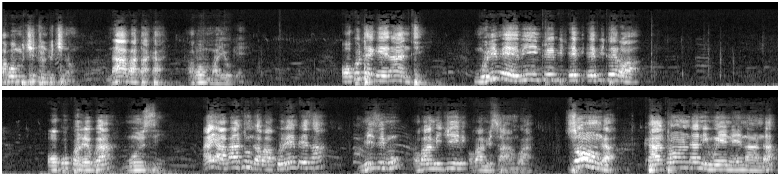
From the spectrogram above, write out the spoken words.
ab'omu kitundu kino n'abataka ab'omu mayoge okutegeera nti mulimu ebintu ebi- ebi- ebiterwa okukolebwa mu nsi. Aye abantu nga bakulembeza mizimu oba mijiini oba misambwa. So nga katonda ni mwene enanda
